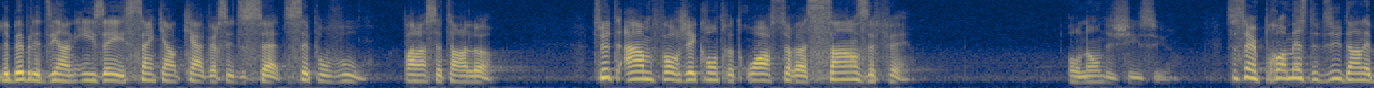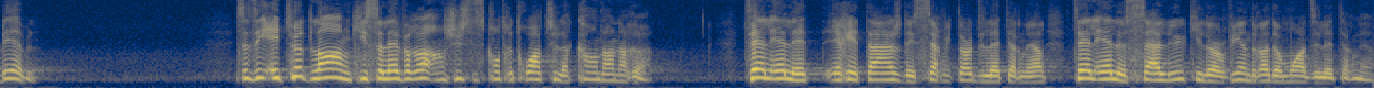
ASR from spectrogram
La Bible dit en Isaïe 54, verset 17, c'est pour vous pendant ce temps-là. Toute âme forgée contre toi sera sans effet au nom de Jésus. Ça, c'est une promesse de Dieu dans la Bible. Ça dit, et toute langue qui se lèvera en justice contre toi, tu le condamneras. Tel est l'héritage des serviteurs de l'Éternel. Tel est le salut qui leur viendra de moi, dit l'Éternel.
